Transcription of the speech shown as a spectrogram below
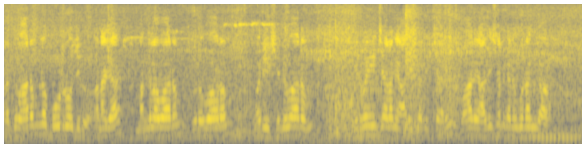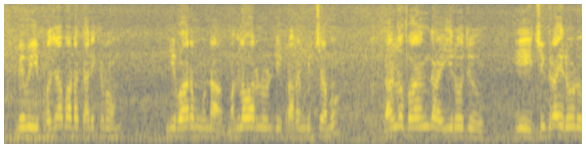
ప్రతి వారంలో మూడు రోజులు అనగా మంగళవారం గురువారం మరియు శనివారం నిర్వహించాలని ఆదేశాలు ఇచ్చారు వారి ఆదేశాలకు అనుగుణంగా మేము ఈ ప్రజాపాట కార్యక్రమం ఈ వారం ఉన్న మంగళవారం నుండి ప్రారంభించాము. దానిలో భాగంగా ఈరోజు ఈ చిగ్రాయి రోడ్డు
